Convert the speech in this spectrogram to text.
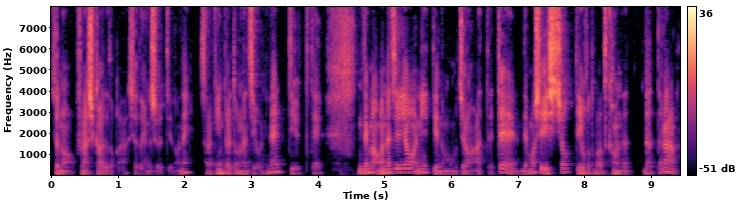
そのフラッシュカードとかシャドーイング集っていうのをね、その筋トレと同じようにねって言ってて、で、まあ同じようにっていうのももちろんあってて、で、もし一緒っていう言葉を使うんだだったら、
